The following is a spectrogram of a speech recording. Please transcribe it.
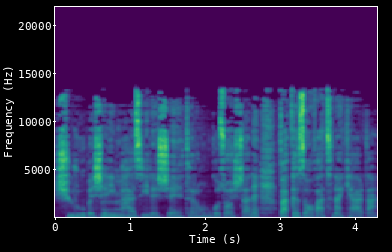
شروع بشه این پذیرش احترام گذاشتنه و قضاوت نکردن.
